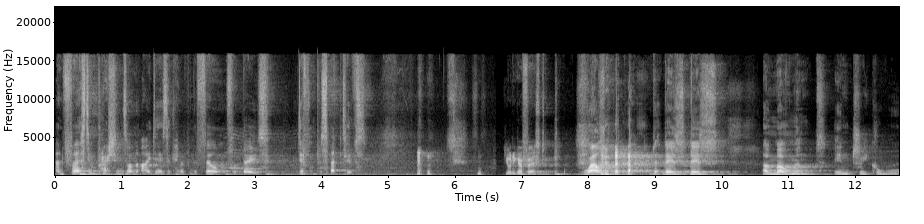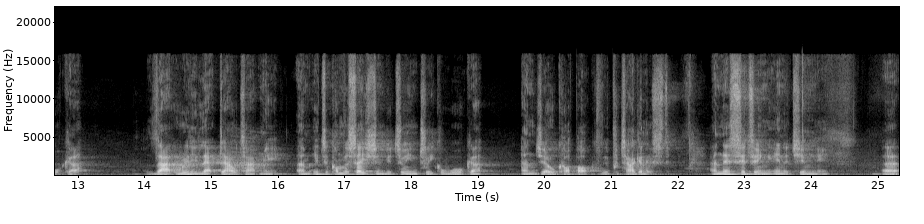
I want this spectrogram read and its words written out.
and first impressions on ideas that came up in the film from those different perspectives. Do you want to go first? Well, there's, there's a moment in Treacle Walker that really leapt out at me. Um, it's a conversation between Treacle Walker and Joe Coppock, the protagonist. And they're sitting in a chimney, uh,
